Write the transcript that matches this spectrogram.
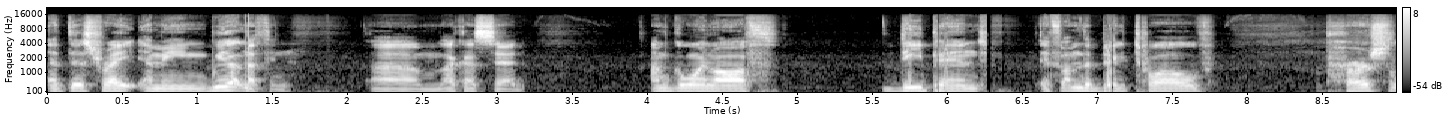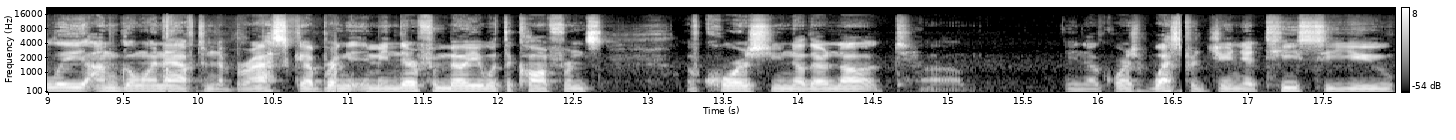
At this rate, I mean, we got nothing. Um, like I said, I'm going off deep end. If I'm the Big 12, personally, I'm going after Nebraska. Bring, I mean, they're familiar with the conference. Of course, you know they're not. Um, you know, of course, West Virginia, TCU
